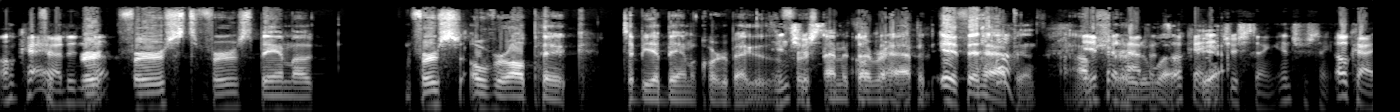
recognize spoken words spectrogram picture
Okay, I didn't Fir- know. First first Bama, first overall pick to be a Bama quarterback. This is the first Interesting. time it's ever happened. If it happens, if sure it happens. will. okay, Yeah. interesting, interesting. Okay,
